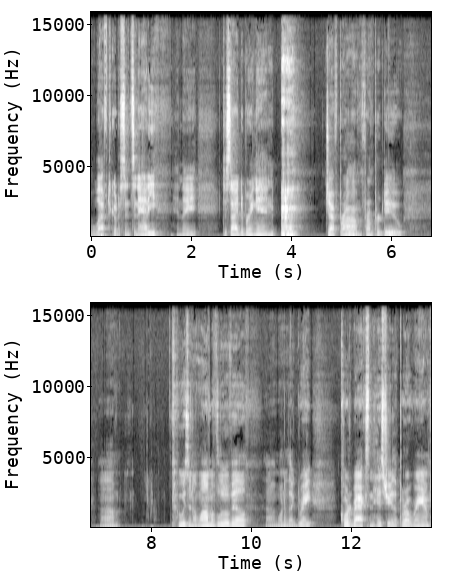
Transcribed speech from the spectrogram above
left to go to Cincinnati, and they decided to bring in Jeff Brohm from Purdue, um, who is an alum of Louisville, uh, one of the great quarterbacks in the history of the program.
